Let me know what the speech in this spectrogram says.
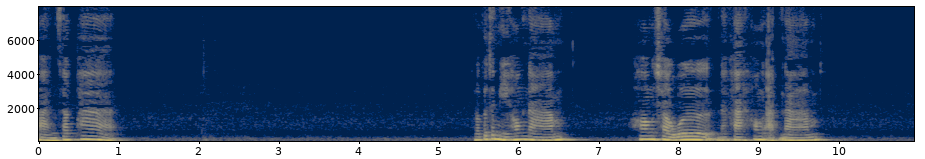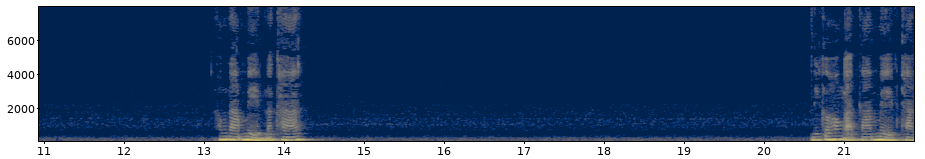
อ่างซักผ้า แล้วก็จะมีห้องน้ำห้องชาวเวอร์นะคะ ห้องอาบน้ำห้องน้ำเมดนะคะนี่ก็ห้องอาบน้ำเมดค่ะ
